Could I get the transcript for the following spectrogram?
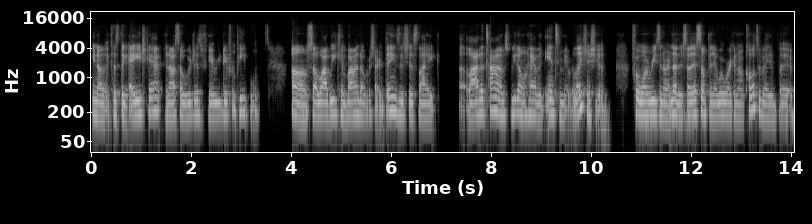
you know, because the age gap and also we're just very different people. Um, mm-hmm. so while we can bond over certain things, it's just like a lot of times we don't have an intimate relationship for one reason or another. So that's something that we're working on cultivating. But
